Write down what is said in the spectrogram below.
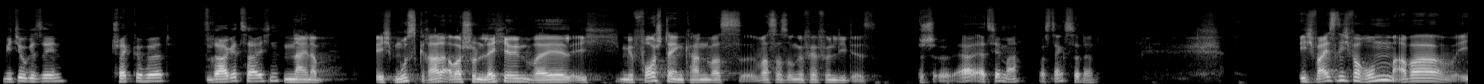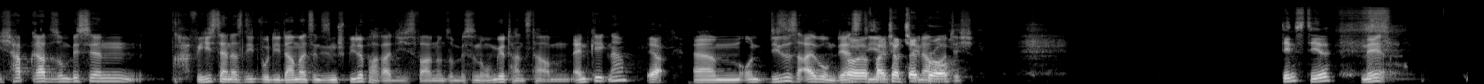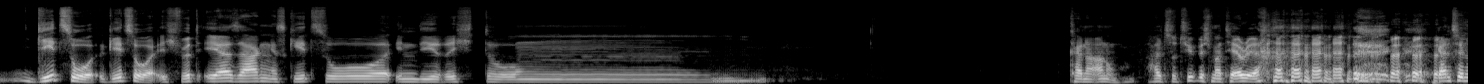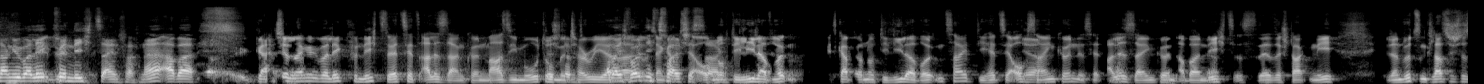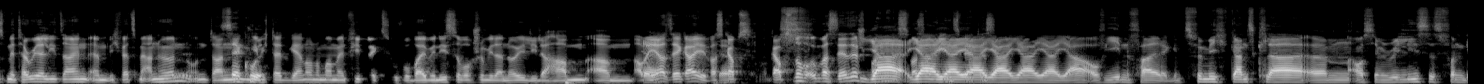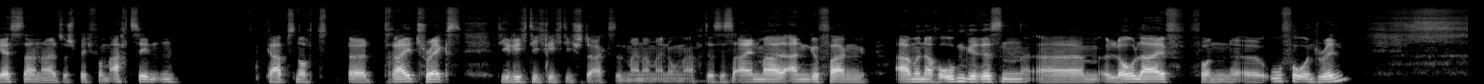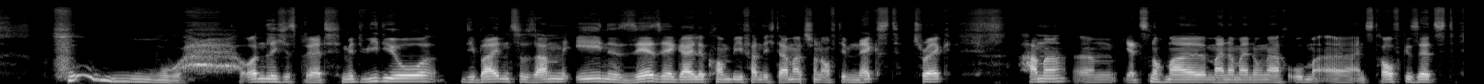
Video gesehen? Track gehört? Fragezeichen? Nein, aber ich muss gerade aber schon lächeln, weil ich mir vorstellen kann, was, was das ungefähr für ein Lied ist. Ja, erzähl mal, was denkst du denn? Ich weiß nicht warum, aber ich habe gerade so ein bisschen, wie hieß denn das Lied, wo die damals in diesem Spieleparadies waren und so ein bisschen rumgetanzt haben? Endgegner? Ja. Ähm, und dieses Album, der äh, Stil, falscher Chat, den Bro. Ich. Den Stil? Nee, Geht so, geht so. Ich würde eher sagen, es geht so in die Richtung. Keine Ahnung, halt so typisch Materia. Ganz schön lange überlegt für nichts einfach, ne? Aber ganz schön lange überlegt für nichts. Du hättest jetzt alles sagen können. Masimoto, Materia. Aber ich wollte nichts Falsches ja auch sagen. noch die lila Wolken. Es gab ja auch noch die lila Wolkenzeit, die hätte es ja auch Ja. sein können, es hätte alles sein können, aber nichts ist sehr, sehr stark. Nee, dann wird es ein klassisches Material-Lied sein. Ähm, ich werde es mir anhören und dann cool. gebe ich da gerne auch nochmal mein Feedback zu, wobei wir nächste Woche schon wieder neue Lieder haben. Ähm, aber ja. Ja. sehr geil. Was Ja. gab's? Gab's noch irgendwas sehr, sehr Ja, Spannendes? ja, ja, ja, ist? ja, ja, ja, ja, auf jeden Fall. Da gibt's für mich ganz klar ähm, aus den Releases von gestern, also sprich vom 18. gab's noch äh, drei Tracks, die richtig, richtig stark sind, meiner Meinung nach. Das ist einmal angefangen, Arme nach oben gerissen, ähm, Low Life von äh, UFO und Rin. Puh, ordentliches Brett mit Video. Die beiden zusammen eh eine sehr, sehr geile Kombi, fand ich damals schon auf dem Next-Track. Hammer. Ähm, jetzt nochmal meiner Meinung nach oben äh, eins draufgesetzt.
